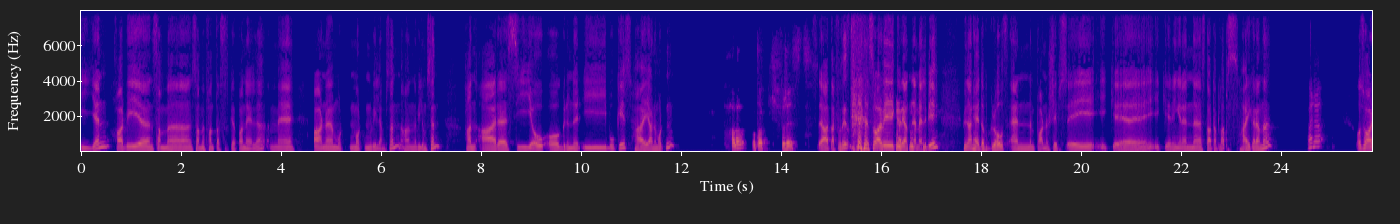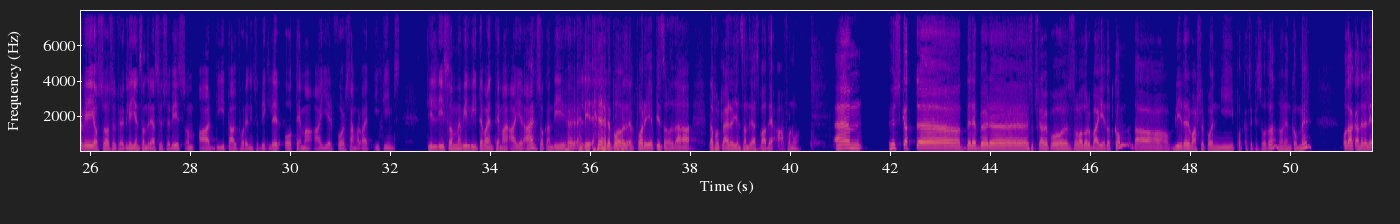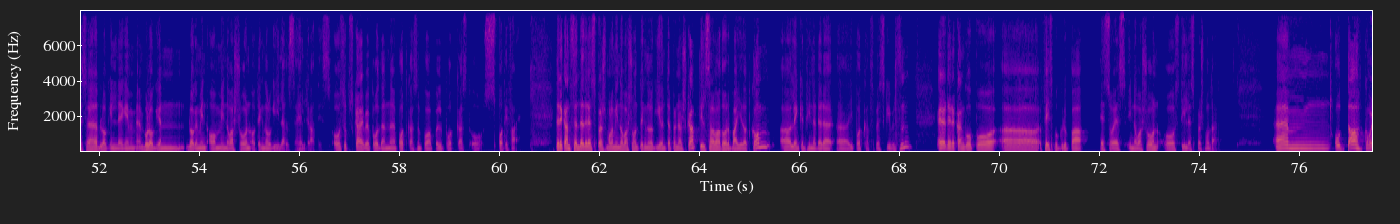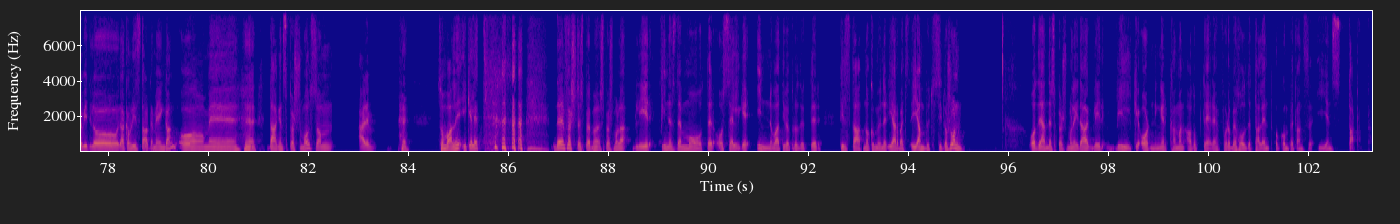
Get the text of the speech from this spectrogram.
igjen har vi eh, samme, samme fantastiske panelet med Arne Morten, Morten Wilhelmsen. Han, Wilhelmsen. Han er eh, CEO og grunner i Bokis. Hei, Arne Morten. Hallo, og takk for sist. Ja, takk for sist. Så har vi Karianne Melleby. Hun er Head of Growth and Partnerships i ikke, ikke ringer enn eh, Startup Labs. Hei, Karianne. Hallo. Og så har vi også selvfølgelig Jens Andreas Husseby, som er digital foreningsutvikler og temaeier for samarbeid i Teams. Til de som vil vite hva en temaeier er, så kan de høre, høre på forrige episode. Da, da forklarer Jens Andreas hva det er for noe. Um, husk at uh, dere bør uh, subscribe på salvadorobaye.com. Da blir dere varslet på en ny podkastepisode når den kommer. Og da kan dere lese bloggen, bloggen min om innovasjon og teknologiledelse helt gratis. Og subscribe på denne podkasten på Apple Podcast og Spotify. Dere kan sende dere spørsmål om innovasjon, teknologi og entreprenørskap til salvadorbaye.com. Uh, lenken finner dere uh, i podkastbeskrivelsen. Eller dere kan gå på uh, Facebook-gruppa SOS Innovasjon og stille spørsmål der. Um, og da kommer vi til å Da kan vi starte med en gang, og med dagens spørsmål, som er som vanlig ikke lett. Den første spør spørsmålet blir finnes det måter å selge innovative produkter til staten og kommuner i, i anbudssituasjonen. Og det andre spørsmålet i dag blir hvilke ordninger kan man adoptere for å beholde talent og kompetanse i en startup?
